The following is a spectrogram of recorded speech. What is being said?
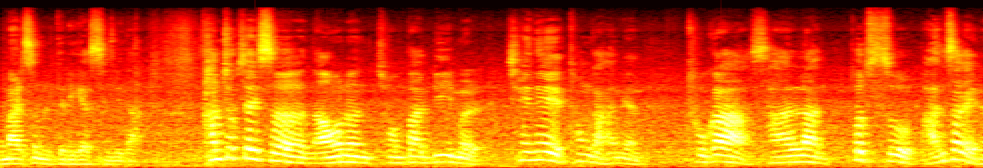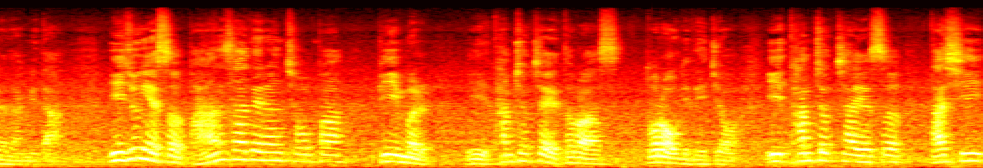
말씀을 드리겠습니다. 탐촉자에서 나오는 초음파 빔을 체내에 통과하면 투과, 산란, 흡수, 반사가 일어납니다. 이 중에서 반사되는 초음파 빔을 이 탐촉자에 돌아 돌아오게 되죠. 이 탐촉자에서 다시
